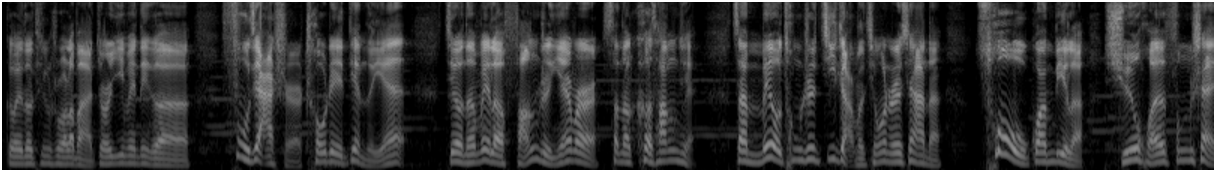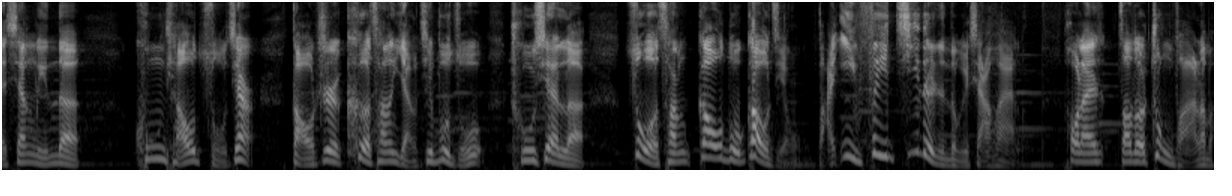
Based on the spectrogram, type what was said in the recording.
各位都听说了吧？就是因为那个副驾驶抽这电子烟，结果呢为了防止烟味儿散到客舱去，在没有通知机长的情况之下呢，错误关闭了循环风扇相邻的空调组件，导致客舱氧气不足，出现了座舱高度告警，把一飞机的人都给吓坏了，后来遭到重罚了嘛。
